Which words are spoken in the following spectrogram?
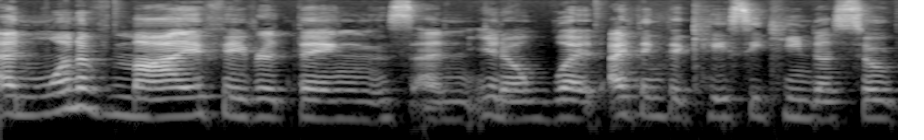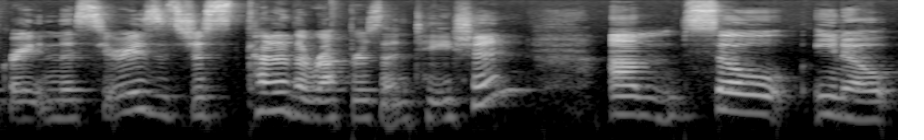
and one of my favorite things, and, you know, what I think that Casey Keene does so great in this series is just kind of the representation. Um, so, you know,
